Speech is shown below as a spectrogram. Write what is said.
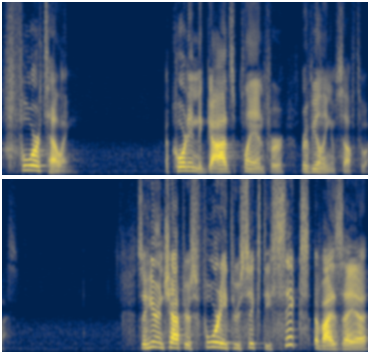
foretelling, according to God's plan for revealing himself to us. So, here in chapters 40 through 66 of Isaiah,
